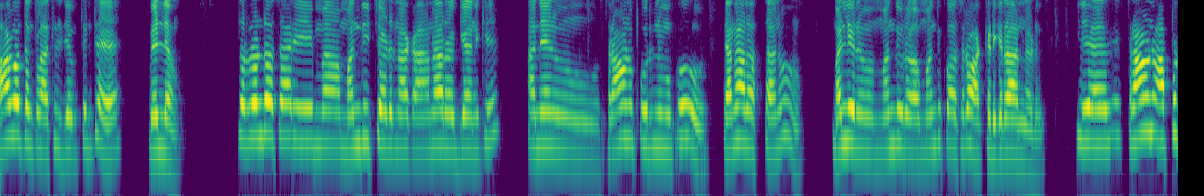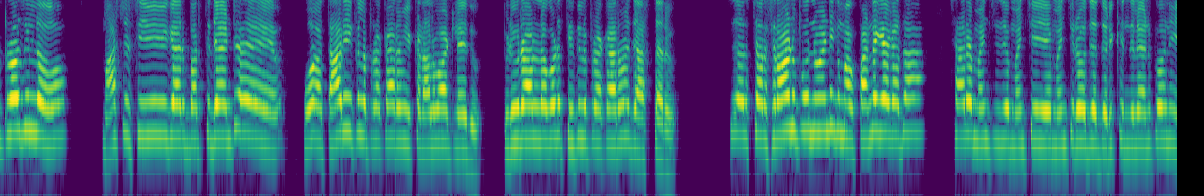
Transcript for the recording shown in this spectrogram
భాగవతం క్లాసులు చెబుతుంటే వెళ్ళాం. రెండోసారి మా మంది ఇచ్చాడు నాకు అనారోగ్యానికి. నేను శ్రావణ పూర్ణిమకు తెనాలి వస్తాను మళ్ళీ మందు మందు కోసం అక్కడికి రా అన్నాడు. శ్రావణ అప్పటి రోజుల్లో మాస్టర్ సివి గారి బర్త్డే అంటే తారీఖుల ప్రకారం ఇక్కడ అలవాటు లేదు. పిడుగురాళ్ళలో కూడా తిథుల ప్రకారమే చేస్తారు. సరే సరే శ్రావణ పూర్ణిమ అంటే ఇంక మాకు పండగే కదా. సరే మంచి మంచి మంచి రోజే దొరికిందిలే అనుకొని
